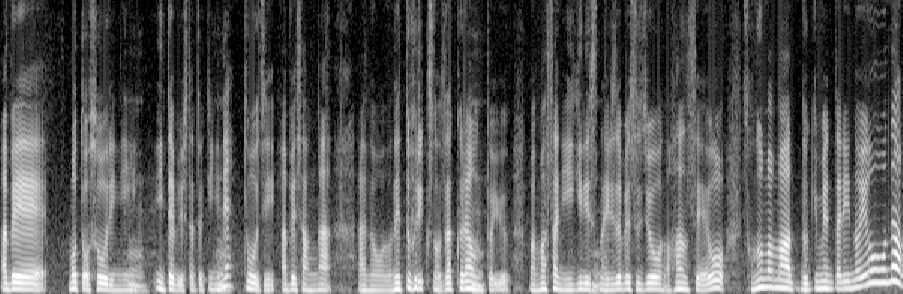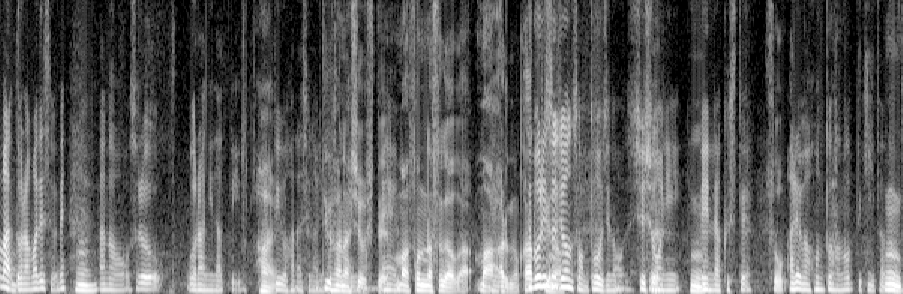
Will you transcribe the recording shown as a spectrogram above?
安倍元総理にインタビューした時にね、うん、当時安倍さんがあのネットフリックスの「ザ・クラウン」という、うん、まあ、まさにイギリスのエリザベス女王の半生をそのままドキュメンタリーのような、まあ、ドラマですよね、あのそれをご覧になっているっていう話があります、ね、っていう話をして、まあそんな素顔がまああるのかボリス・ジョンソン当時の首相に連絡して、そう。あれは本当なのって聞いたと、うん、っ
